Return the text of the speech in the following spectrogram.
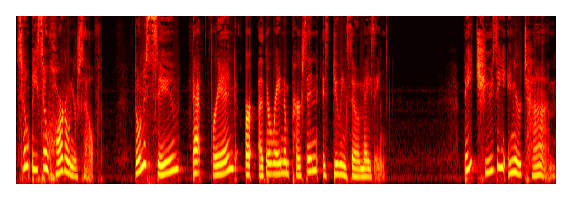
So don't be so hard on yourself. Don't assume that friend or other random person is doing so amazing. Be choosy in your time,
